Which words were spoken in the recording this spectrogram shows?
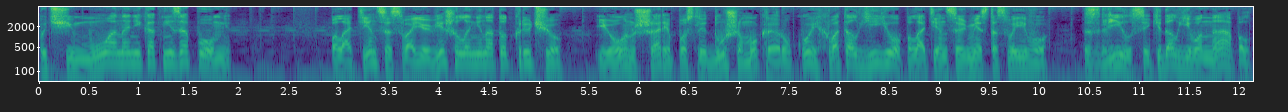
Почему она никак не запомнит? Полотенце свое вешало не на тот крючок, и он, шаря после душа мокрой рукой, хватал ее полотенце вместо своего. Злился, кидал его на пол,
